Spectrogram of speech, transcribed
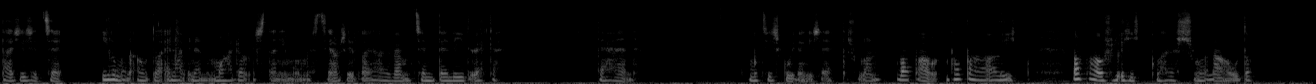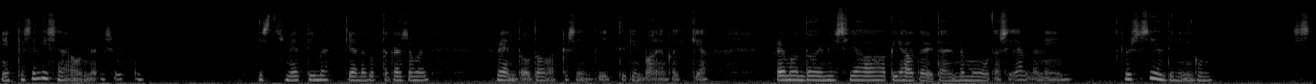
tai siis että se ilman autoa eläminen on mahdollista, niin mun mielestä se on silloin ihan hyvä, mutta se nyt ei liity ehkä tähän. Mutta siis kuitenkin se, että sulla on vapaa, vapaa liik- vapaus liikkua, jos sulla on auto, niin ehkä se lisää onnellisuutta. Ja sitten jos miettii mökkiä, niin totta kai sä voit rentoutua, vaikka siihen liittyykin paljon kaikkia remontoimis- ja pihatöitä ynnä muuta siellä, niin kyllä se silti niin kuin Siis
